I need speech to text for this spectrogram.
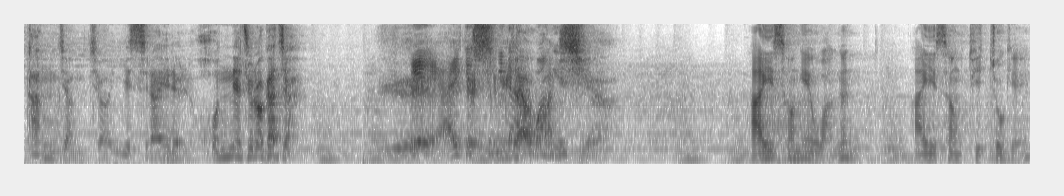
당장 저 이스라엘을 혼내주러 가자. 예, 알겠습니다, 왕이시여. 아이성의 왕은 아이성 뒤쪽에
